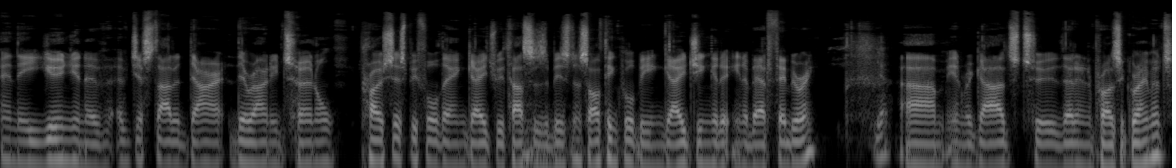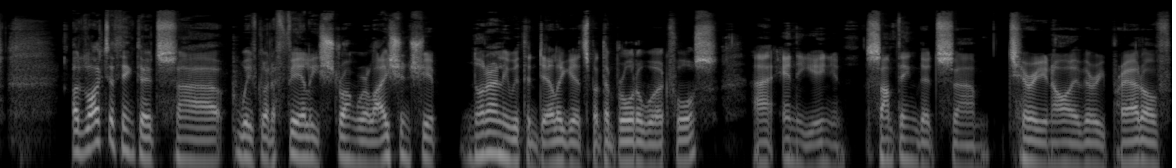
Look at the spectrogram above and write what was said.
and the union have, have just started their, their own internal process before they engage with us as a business. I think we'll be engaging it in about February yep. um, in regards to that enterprise agreement. I'd like to think that uh, we've got a fairly strong relationship, not only with the delegates, but the broader workforce uh, and the union. Something that um, Terry and I are very proud of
